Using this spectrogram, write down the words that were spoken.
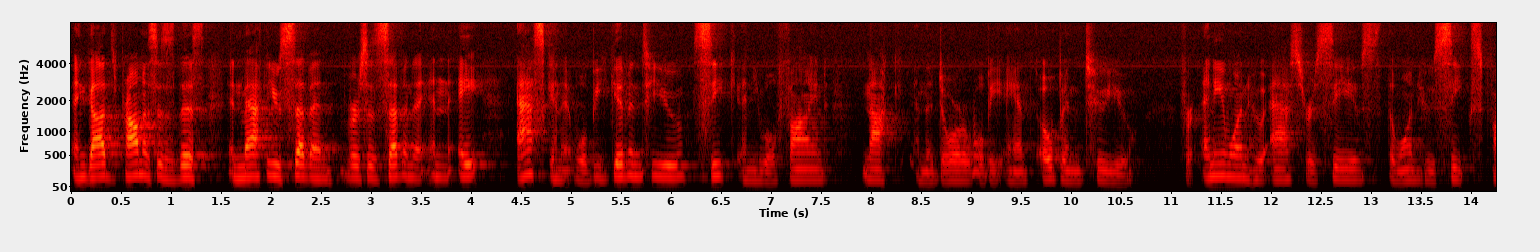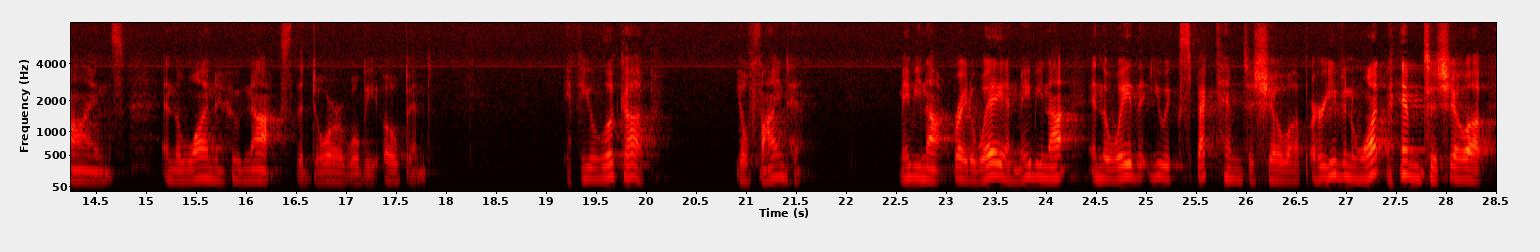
And God's promise is this in Matthew 7, verses 7 and 8 Ask and it will be given to you, seek and you will find, knock and the door will be opened to you. For anyone who asks receives, the one who seeks finds, and the one who knocks, the door will be opened. If you look up, you'll find him. Maybe not right away, and maybe not in the way that you expect him to show up or even want him to show up.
